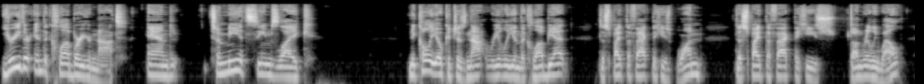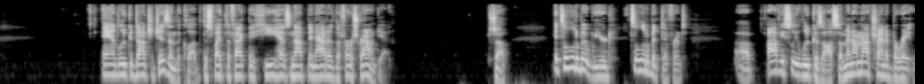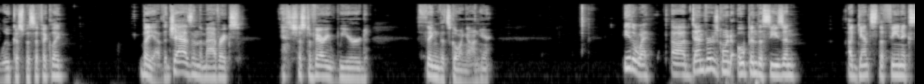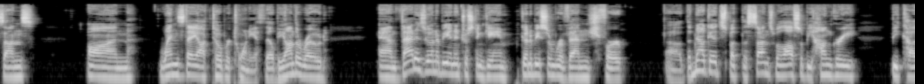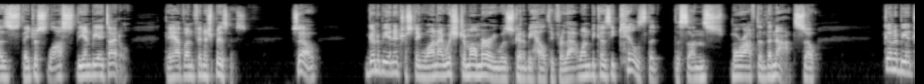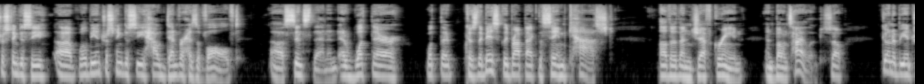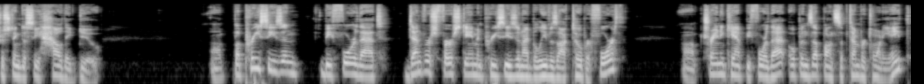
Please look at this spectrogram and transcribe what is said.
you're either in the club or you're not. And to me, it seems like Nikola Jokic is not really in the club yet, despite the fact that he's won, despite the fact that he's done really well. And Luka Doncic is in the club, despite the fact that he has not been out of the first round yet. So, it's a little bit weird. It's a little bit different. Uh, obviously, Luka's awesome, and I'm not trying to berate Luka specifically. But yeah, the Jazz and the Mavericks, it's just a very weird thing that's going on here. Either way, uh, Denver is going to open the season against the Phoenix Suns on Wednesday, October 20th. They'll be on the road, and that is going to be an interesting game. Going to be some revenge for uh, the Nuggets, but the Suns will also be hungry because they just lost the NBA title. They have unfinished business. So, going to be an interesting one. I wish Jamal Murray was going to be healthy for that one because he kills the, the Suns more often than not. So, going to be interesting to see. Uh, will be interesting to see how Denver has evolved uh, since then and, and what they're what they because they basically brought back the same cast other than Jeff Green and Bones Hyland. So, going to be interesting to see how they do. Uh, but preseason before that, Denver's first game in preseason, I believe, is October 4th. Uh, training camp before that opens up on September 28th.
